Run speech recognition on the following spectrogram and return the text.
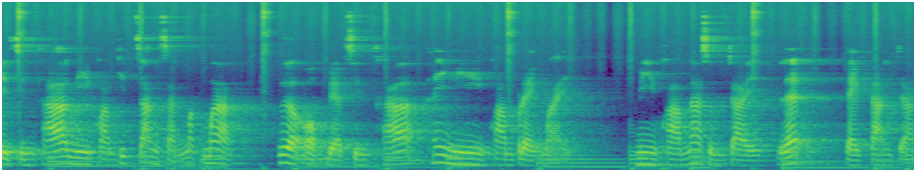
ลิตสินค้ามีความคิดสร้างสรรค์มาก ๆ เพื่อออกแบบสินค้าให้มีความแปลกใหม่ มีความน่าสนใจและแตกต่างจาก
